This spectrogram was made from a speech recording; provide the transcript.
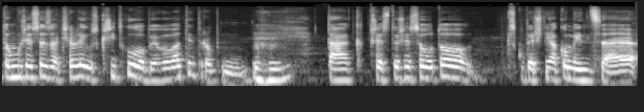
tomu, že se začaly u skřítku objevovat ty drobní, mm-hmm. tak přestože jsou to skutečně jako mince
